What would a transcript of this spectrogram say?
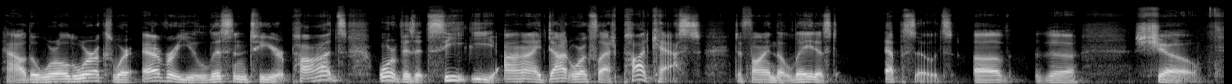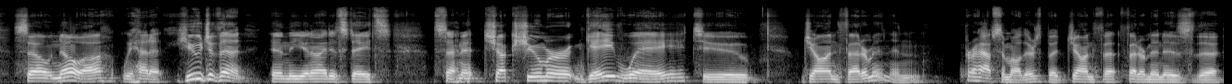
How the World Works wherever you listen to your pods or visit cei.org slash podcasts to find the latest episodes of the show. So, Noah, we had a huge event in the United States Senate. Chuck Schumer gave way to John Fetterman and perhaps some others, but John Fetterman is the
